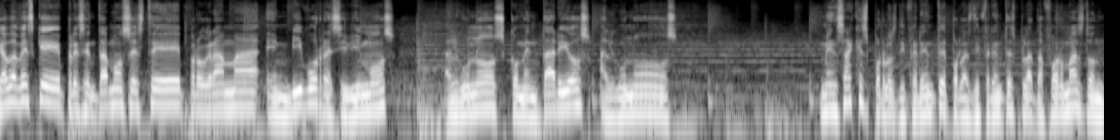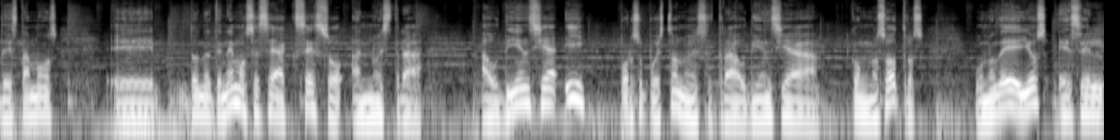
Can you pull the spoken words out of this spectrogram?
Cada vez que presentamos este programa en vivo recibimos algunos comentarios, algunos mensajes por los diferentes por las diferentes plataformas donde estamos eh, donde tenemos ese acceso a nuestra audiencia y por supuesto nuestra audiencia con nosotros. Uno de ellos es el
